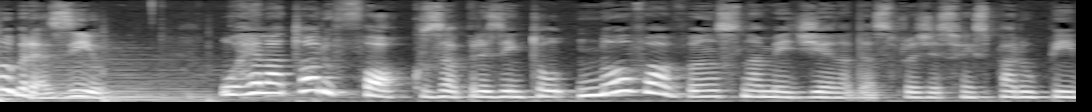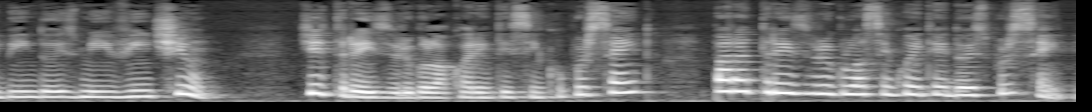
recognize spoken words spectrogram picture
No Brasil, o relatório Focus apresentou novo avanço na mediana das projeções para o PIB em 2021, de 3,45% para 3,52%,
